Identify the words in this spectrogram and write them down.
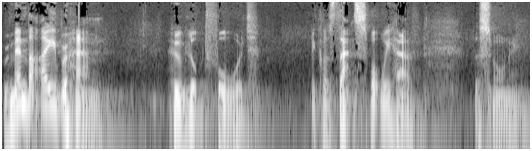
Remember Abraham who looked forward, because that's what we have this morning.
